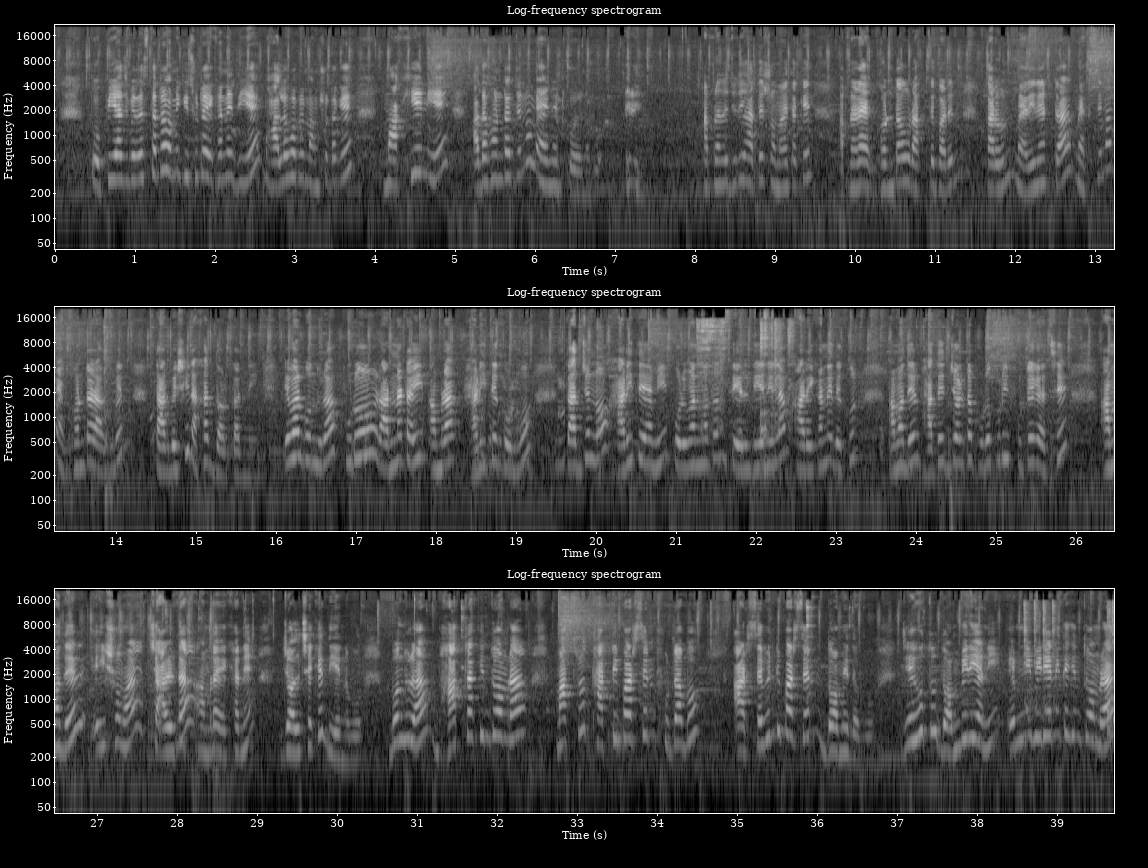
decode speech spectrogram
তো পেঁয়াজ বেরেস্তাটাও আমি কিছুটা এখানে দিয়ে ভালোভাবে মাংসটাকে মাখিয়ে নিয়ে আধা ঘণ্টার জন্য ম্যারিনেট করে নেব। আপনাদের যদি হাতে সময় থাকে, আপনারা এক ঘন্টাও রাখতে পারেন। কারণ ম্যারিনেটটা ম্যাক্সিমাম এক ঘণ্টা রাখবেন, তার বেশি রাখার দরকার নেই। এবার বন্ধুরা, পুরো রান্নাটাই আমরা হাঁড়িতে করব। তার জন্য হাঁড়িতে আমি পরিমাণ মতন তেল দিয়ে নিলাম। আর এখানে দেখুন, আমাদের ভাতের জলটা পুরোপুরি ফুটে গেছে। আমাদের এই সময় চালটা আমরা এখানে জল ছেঁকে দিয়ে নেব। বন্ধুরা, ভাতটা কিন্তু আমরা মাত্র থার্টি পারসেন্ট ফুটাবো। আর সেভেন্টি পারসেন্ট দমে দেবো। যেহেতু দম বিরিয়ানি, এমনি বিরিয়ানিতে কিন্তু আমরা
